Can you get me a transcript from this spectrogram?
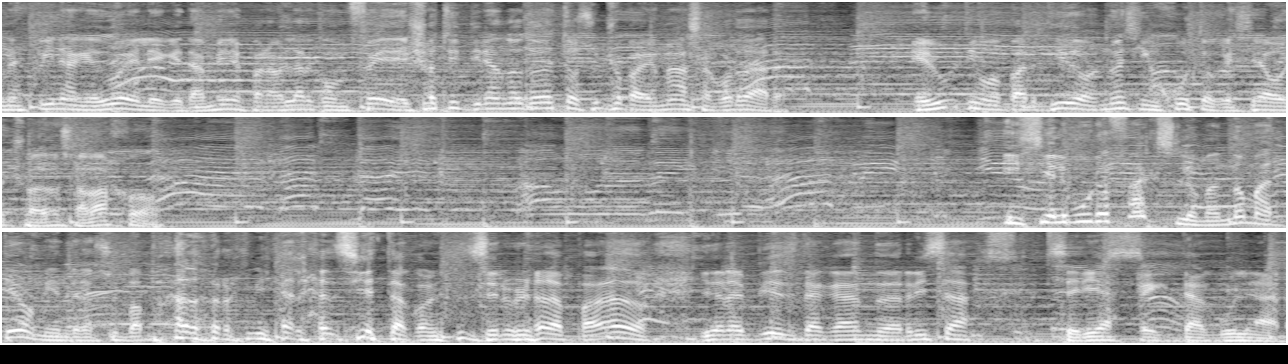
una espina que duele, que también es para hablar con Fede. Yo estoy tirando todo esto, Sucho, para que me hagas acordar. El último partido, ¿no es injusto que sea 8 a 2 abajo? Y si el burofax lo mandó Mateo mientras su papá dormía la siesta con el celular apagado y ahora el pibe se está cagando de risa, sería espectacular.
